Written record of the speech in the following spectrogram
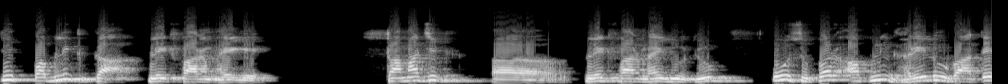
कि पब्लिक का प्लेटफॉर्म है ये। सामाजिक प्लेटफॉर्म है यूट्यूब। उस पर अपनी घरेलू बातें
